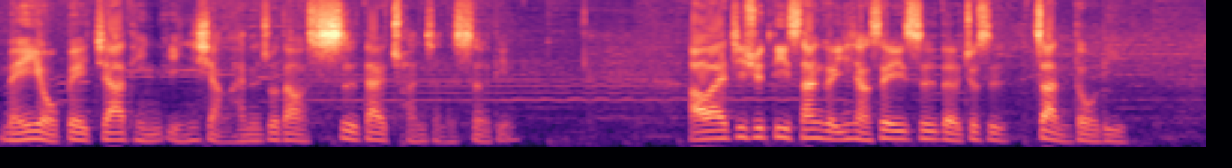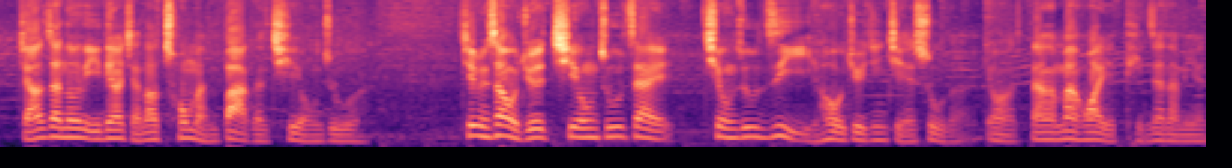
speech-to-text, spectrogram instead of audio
没有被家庭影响，还能做到世代传承的设定。好，来继续第三个影响设计师的就是战斗力。讲到战斗力，一定要讲到充满 bug 的七龙珠。基本上，我觉得七龙珠在七龙珠 Z 以后就已经结束了，对吧？当然，漫画也停在那边。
